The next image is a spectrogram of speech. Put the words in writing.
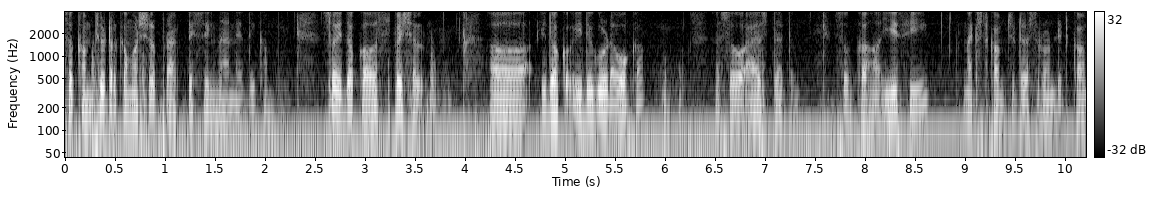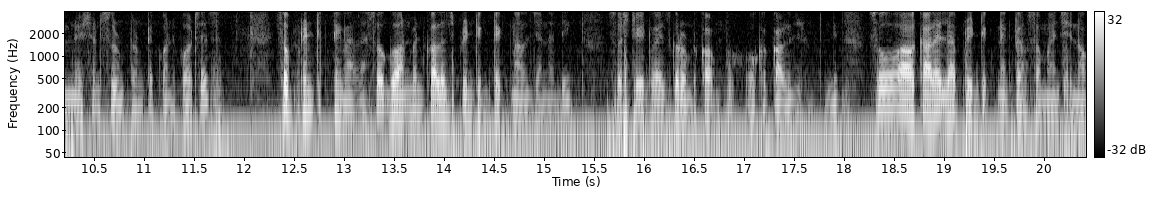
so computer commercial practicing అనేది కం సో ఇదొక స్పెషల్ ఇదొక ఇది కూడా ఒక so as that so EC next computers రెండింటి కాంబినేషన్స్ ఉంటుంటాయి కొన్ని courses so printing technology so government college printing technology అనేది సో స్టేట్ వైజ్గా రెండు ఒక కాలేజ్ ఉంటుంది. సో ఆ కాలేజ్ ఆ ప్రింటింగ్ టెక్నాలజీకి సంబంధించిన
